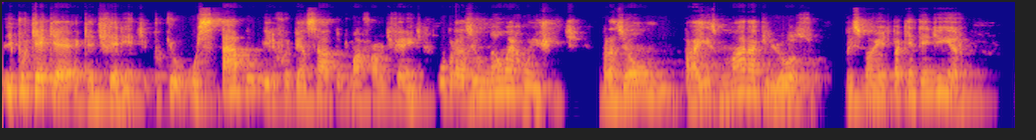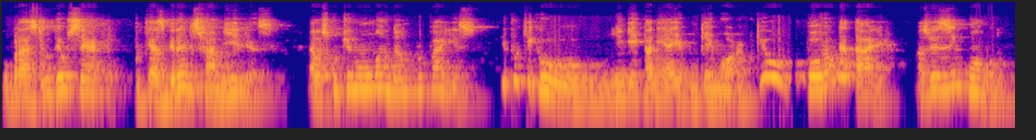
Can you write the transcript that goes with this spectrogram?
E por que, que, é, que é diferente? Porque o, Estado ele foi pensado de uma forma diferente. O Brasil não é ruim, gente. O Brasil é um país maravilhoso, principalmente para quem tem dinheiro. O Brasil deu certo, porque as grandes famílias, elas continuam mandando no país. E por que, que o, ninguém está nem aí com quem mora? Porque o povo é um detalhe, às vezes incômodo.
